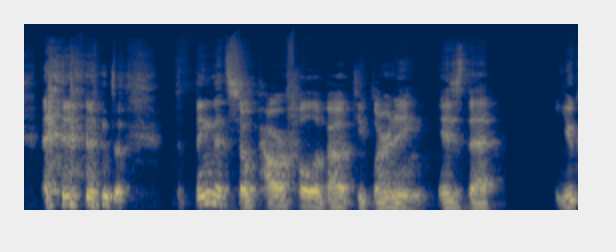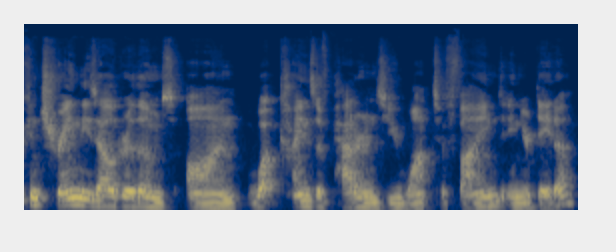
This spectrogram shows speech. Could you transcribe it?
and the thing that's so powerful about deep learning is that you can train these algorithms on what kinds of patterns you want to find in your data.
